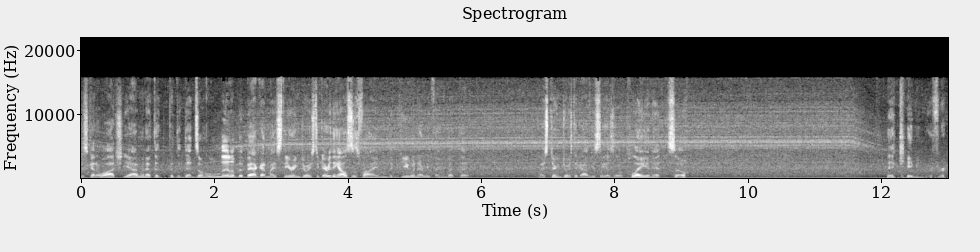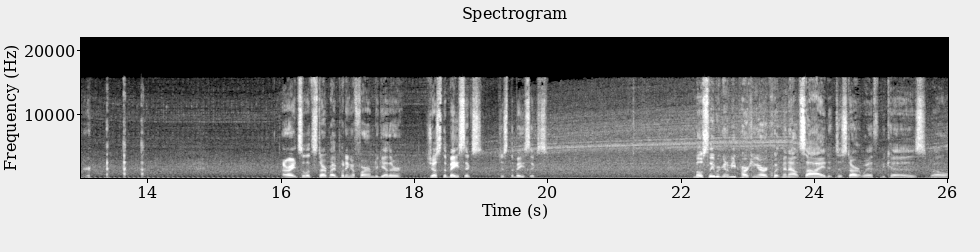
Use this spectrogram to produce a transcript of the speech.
just just got to watch. Yeah, I'm going to have to put the dead zone a little bit back on my steering joystick. Everything else is fine, the view and everything, but the my steering joystick obviously has a little play in it, so. Gaming river. All right, so let's start by putting a farm together. Just the basics, just the basics. Mostly we're going to be parking our equipment outside to start with because, well,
